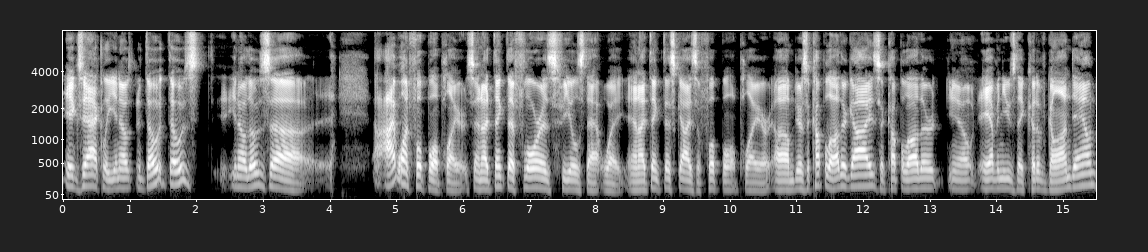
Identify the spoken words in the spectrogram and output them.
Exactly. You know, those, those you know, those, uh, I want football players, and I think that Flores feels that way. And I think this guy's a football player. Um, there's a couple of other guys, a couple other, you know, avenues they could have gone down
